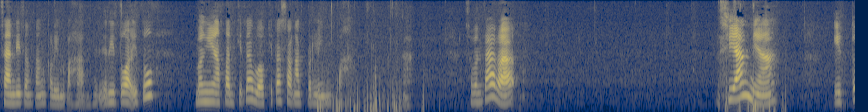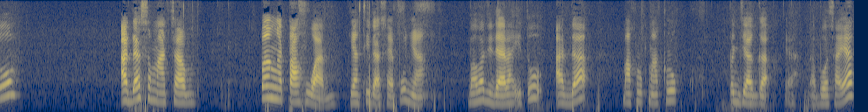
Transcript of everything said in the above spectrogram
candi tentang kelimpahan. Ritual itu mengingatkan kita bahwa kita sangat berlimpah. Sementara siangnya itu ada semacam pengetahuan yang tidak saya punya bahwa di daerah itu ada makhluk-makhluk penjaga ya. Nah, buat saya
